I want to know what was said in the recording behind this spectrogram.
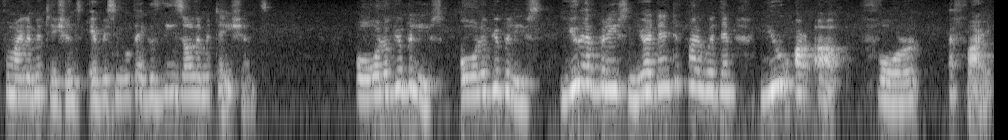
for my limitations every single day because these are limitations. All of your beliefs, all of your beliefs, you have beliefs and you identify with them. You are up for a fight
